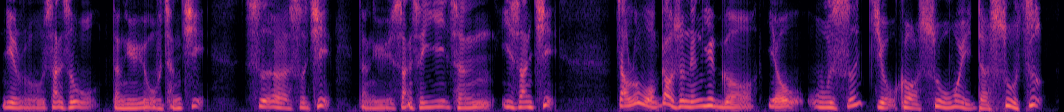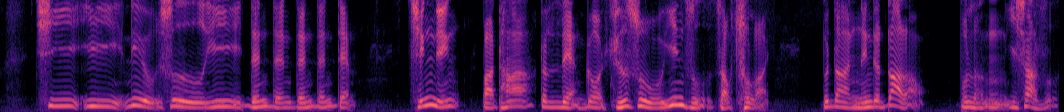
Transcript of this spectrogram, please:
例如，三十五等于五乘七，四二四七等于三十一乘一三七。假如我告诉您一个有五十九个数位的数字，七一六四一等等等等等，请您把它的两个质数因子找出来。不但您的大脑不能一下子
